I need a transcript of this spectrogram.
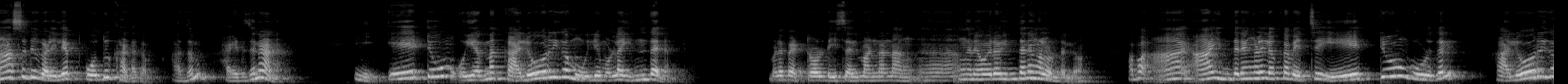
ആസിഡുകളിലെ പൊതുഘടകം അതും ഹൈഡ്രജനാണ്. ഇനി ഏറ്റവും ഉയർന്ന കലോറിക മൂല്യമുള്ള ഇന്ധനം. നമ്മൾ പെട്രോൾ ഡീസൽ മണ്ണെണ്ണ അങ്ങനെ ഓരോ ഇന്ധനങ്ങളുണ്ടല്ലോ. അപ്പോൾ ആ ആ ഇന്ധനങ്ങളിലൊക്കെ വെച്ച് ഏറ്റവും കൂടുതൽ കലോറിക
